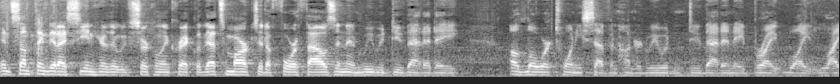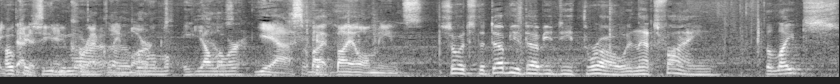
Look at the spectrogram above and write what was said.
And something that I see in here that we've circled incorrectly, that's marked at a four thousand, and we would do that at a, a lower twenty-seven hundred. We wouldn't do that in a bright white light that Okay, is so you'd be more, uh, incorrectly a little marked. mo- yellower? Yes, by, by all means. So it's the WWD throw, and that's fine. The light's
